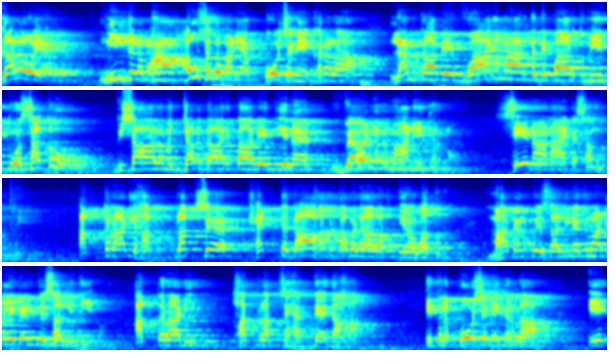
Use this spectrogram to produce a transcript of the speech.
ගලෝය නිල්ගල මහා ඖෂධ වනයක් පෝෂණය කරලා ලංකාවේ වාරි මාර්ග දෙපාර්තමේන්තුව සතු විශාලම ජලධාරිතාවයේ තියෙන වැව නිර්මාණය කරනවා. සේනානායක සමුද්‍රය. අක්කරාඩි 7 ලක්ෂ 70000ක ගබඩාවක් තියෙන වතුර. මහ බැංකුවේ සල්ලි නැතුණාට ඒ බැංකුවේ සල්ලි තියෙනවා. අක්කරාඩි 7 ලක්ෂ 70000. එතන පෝෂණය කරලා ඒක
